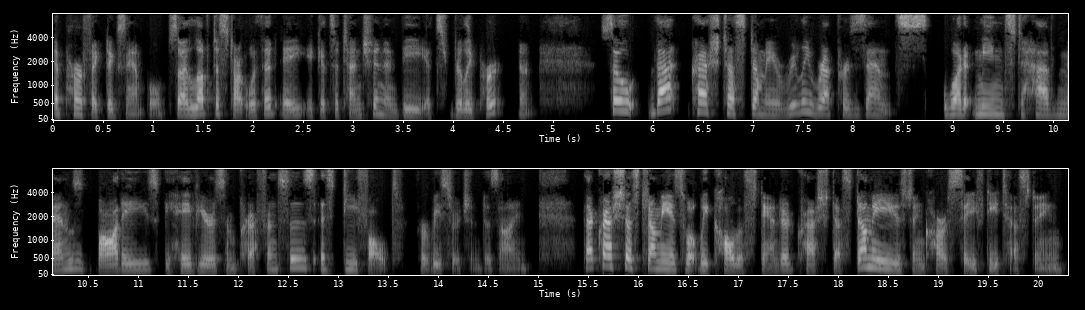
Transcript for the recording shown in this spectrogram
a perfect example. So I love to start with it. A, it gets attention, and B, it's really pertinent. So that crash test dummy really represents what it means to have men's bodies, behaviors, and preferences as default for research and design. That crash test dummy is what we call the standard crash test dummy used in car safety testing.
